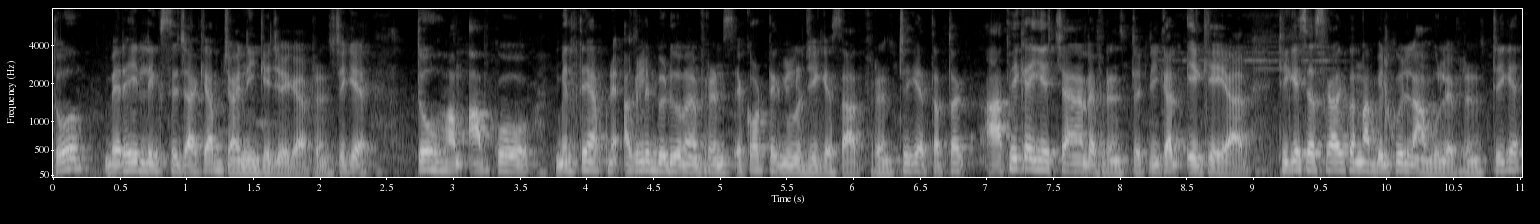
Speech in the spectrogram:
तो मेरे ही लिंक से जाके आप ज्वाइनिंग कीजिएगा फ्रेंड्स ठीक है? तो हम आपको मिलते हैं अपने अगले वीडियो में फ्रेंड्स एक और टेक्नोलॉजी के साथ फ्रेंड्स ठीक है? तब तक आप ही का ये चैनल है फ्रेंड्स टेक्निकल ए के आर ठीक है? सब्सक्राइब करना बिल्कुल ना भूलें फ्रेंड्स ठीक है?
